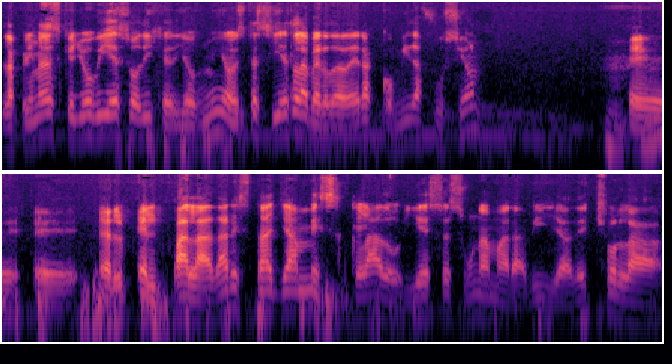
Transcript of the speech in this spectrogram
la primera vez que yo vi eso dije, Dios mío, esta sí es la verdadera comida fusión. Eh, eh, el, paladar está ya mezclado y eso es una maravilla. De hecho, la,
